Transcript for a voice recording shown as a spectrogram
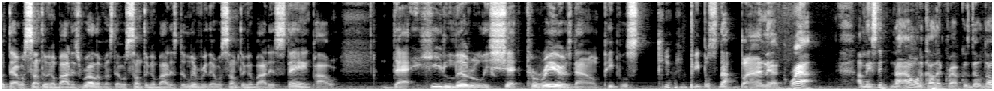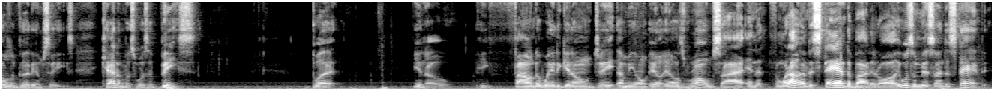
But there was something about his relevance. There was something about his delivery. There was something about his staying power that he literally shut careers down. People, people stopped buying their crap. I mean, I don't want to call that crap because those are good MCs. Canibus was a beast, but you know he found a way to get on J. I mean on LL's wrong side, and uh, from what I understand about it all, it was a misunderstanding.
